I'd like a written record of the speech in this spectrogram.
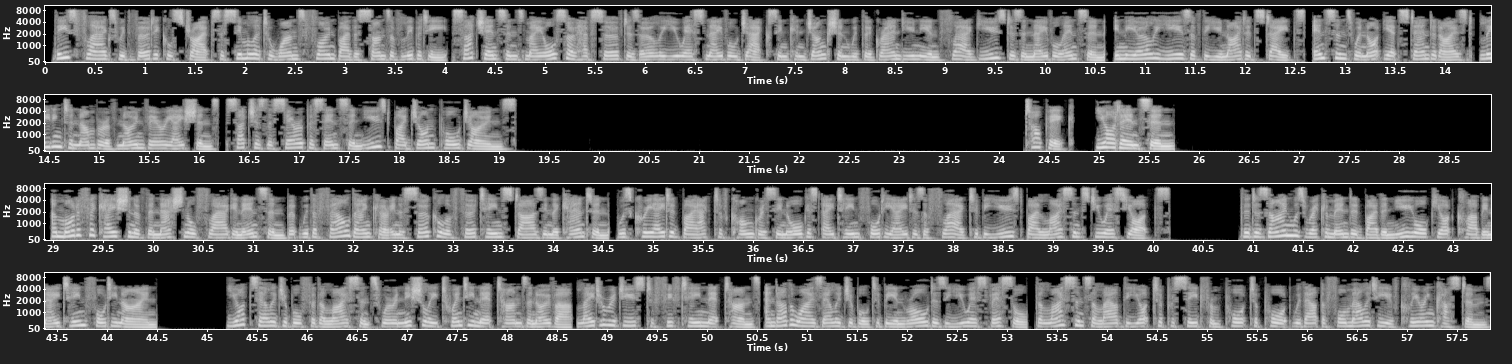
These flags with vertical stripes are similar to ones flown by the Sons of Liberty such ensigns may also have served as early U.S. naval jacks in conjunction with the Grand Union flag used as a naval ensign. In the early years of the United States, ensigns were not yet standardized, leading to number of known variations, such as the Serapis ensign used by John Paul Jones. Yacht ensign A modification of the national flag and ensign but with a fouled anchor in a circle of 13 stars in the canton, was created by Act of Congress in August 1848 as a flag to be used by licensed U.S. yachts. The design was recommended by the New York Yacht Club in 1849. Yachts eligible for the license were initially 20 net tons and over, later reduced to 15 net tons, and otherwise eligible to be enrolled as a U.S. vessel. The license allowed the yacht to proceed from port to port without the formality of clearing customs.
